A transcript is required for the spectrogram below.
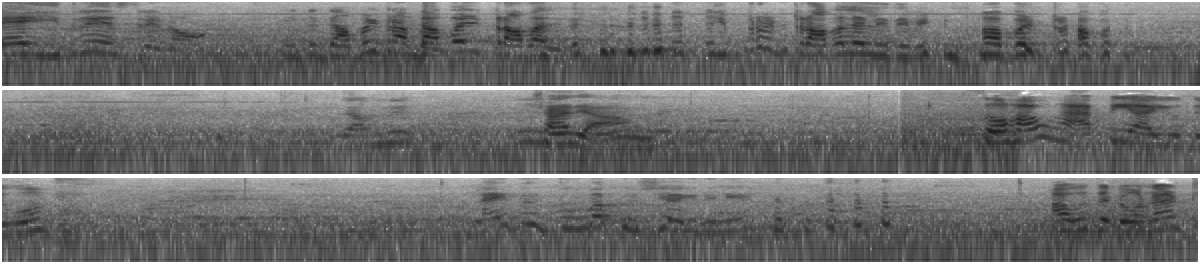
ಲೇ ಇದ್ರೆ ಹೆಸರೇನೋ? ಇದು ಡಬಲ್ ಟ್ರಬಲ್ ಡಬಲ್ ಟ್ರಾವೆಲ್ ಇಬ್ರು ಟ್ರಬಲ್ ಅಲ್ಲಿ ಇದೀವಿ. ಡಬಲ್ ಟ್ರಬಲ್ ಚೆನ್ನಾದ್ಯಾ so how happy are you Divu ಲೈಫಲ್ಲಿ ತುಂಬ ಖುಷಿಯಾಗಿದ್ದೀನಿ. ಹೌದು ಡೋನಟ್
